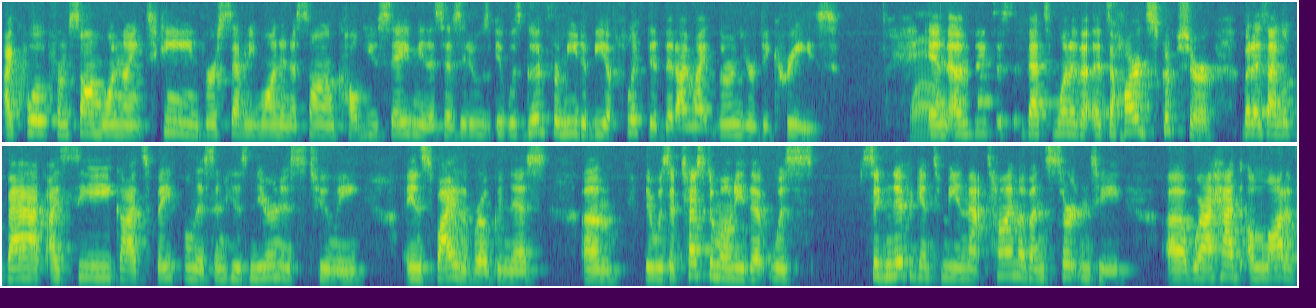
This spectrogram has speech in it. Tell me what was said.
I quote from Psalm 119, verse 71, in a song called "You Save Me" that says, "It was it was good for me to be afflicted that I might learn your decrees." Wow. And um, that's a, that's one of the it's a hard scripture, but as I look back, I see God's faithfulness and His nearness to me in spite of the brokenness. Um, there was a testimony that was significant to me in that time of uncertainty uh, where I had a lot of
